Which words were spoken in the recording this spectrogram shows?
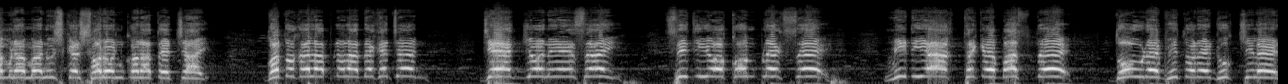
আমরা মানুষকে স্মরণ করাতে চাই। গতকাল আপনারা দেখেছেন যে একজন এসআই সিজিও কমপ্লেক্সে মিডিয়া থেকে বাঁচতে দৌড়ে ভিতরে ঢুকছিলেন।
